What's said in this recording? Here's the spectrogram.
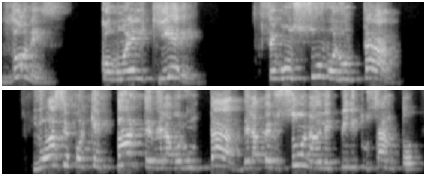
dones como Él quiere, según su voluntad. Lo hace porque es parte de la voluntad de la persona del Espíritu Santo,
